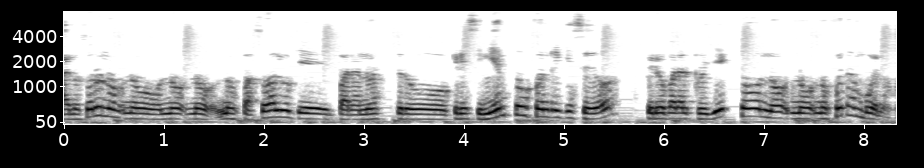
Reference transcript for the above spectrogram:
a nosotros no, no, no, nos pasó algo que para nuestro crecimiento fue enriquecedor, pero para el proyecto no, fue tan bueno.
